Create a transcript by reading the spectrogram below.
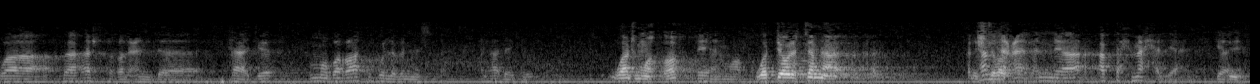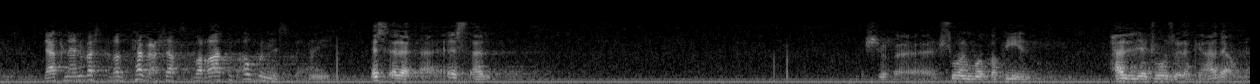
وبأشتغل عند تاجر أما بالراتب ولا بالنسبة؟ هل هذا يجوز؟ وأنت موظف إيه أنا موظف والدولة تمنع الاشتراك أمنع أني أفتح محل يعني إيه. لكن أنا بشتغل تبع شخص بالراتب أو بالنسبة إيه. اسأل اسأل. شو- شو الموظفين؟ هل يجوز لك هذا أو لا؟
